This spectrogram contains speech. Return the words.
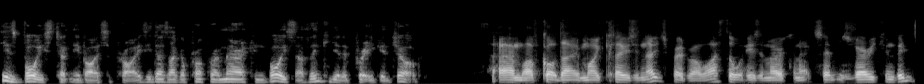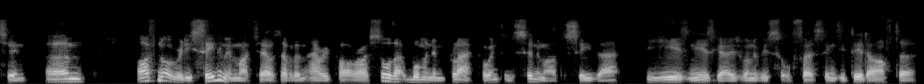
his voice took me by surprise. He does like a proper American voice. I think he did a pretty good job. Um, I've got that in my closing notes, Bread I thought his American accent was very convincing. Um, I've not really seen him in much else other than Harry Potter. I saw that Woman in Black. I went to the cinema to see that years and years ago. It was one of his sort of first things he did after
